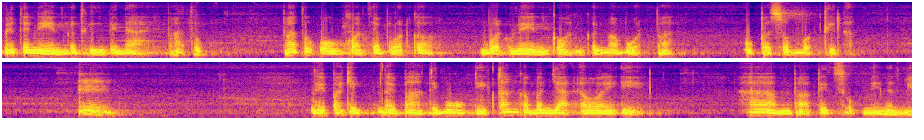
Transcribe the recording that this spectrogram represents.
แม้แต่เนนก็ถือไม่ได้ พระทุกพระทุกองค์ก่อนจะบวชก็บวชเนนก่อนขึ้นมาบวชพระ อุปสมบททีหลังในปากิในปาติโมกข์อีกท่านก็บัญญัติเอาไว้อีก ห้ามพระภิกษุมีเงินมี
